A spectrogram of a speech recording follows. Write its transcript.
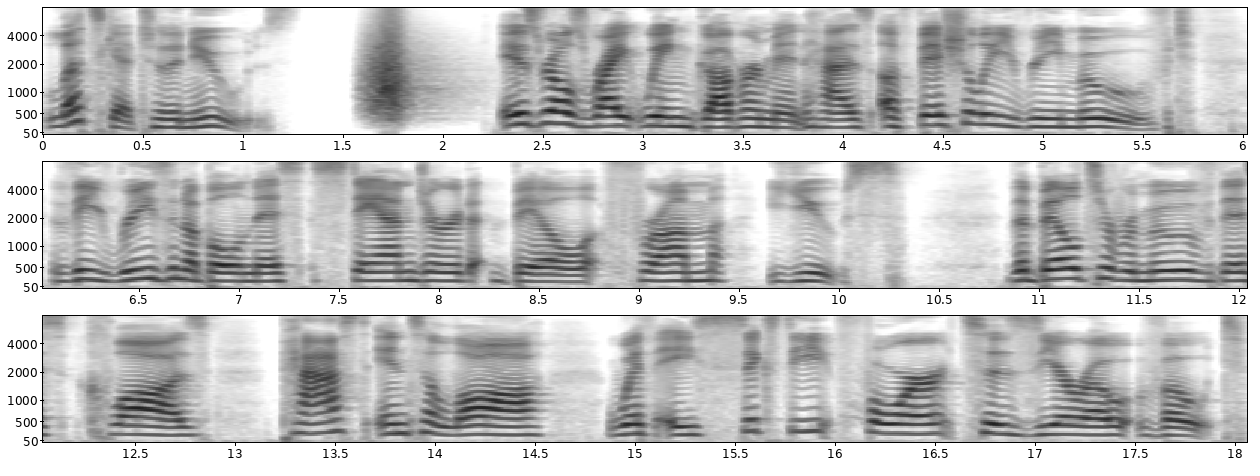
let's get to the news. Israel's right wing government has officially removed the reasonableness standard bill from use. The bill to remove this clause passed into law with a 64 to 0 vote.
